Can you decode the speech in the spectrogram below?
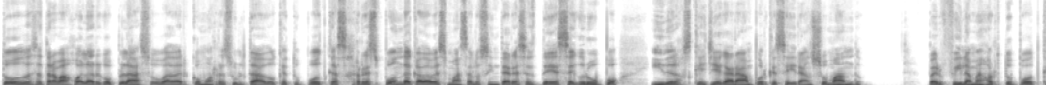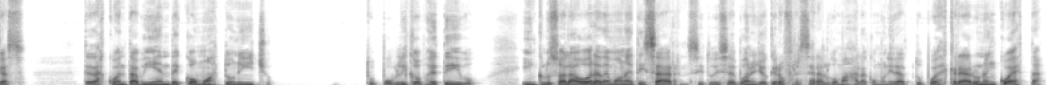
Todo ese trabajo a largo plazo va a dar como resultado que tu podcast responda cada vez más a los intereses de ese grupo y de los que llegarán porque se irán sumando. Perfila mejor tu podcast, te das cuenta bien de cómo es tu nicho, tu público objetivo Incluso a la hora de monetizar, si tú dices, bueno, yo quiero ofrecer algo más a la comunidad, tú puedes crear una encuesta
